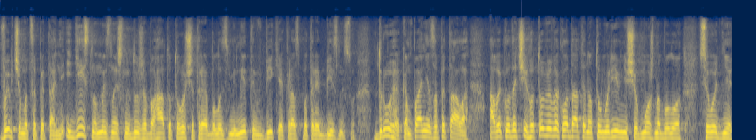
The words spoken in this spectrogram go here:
вивчимо це питання. І дійсно ми знайшли дуже багато того, що треба було змінити в бік якраз потреб бізнесу. Друге, компанія запитала: а викладачі готові викладати на тому рівні, щоб можна було сьогодні,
